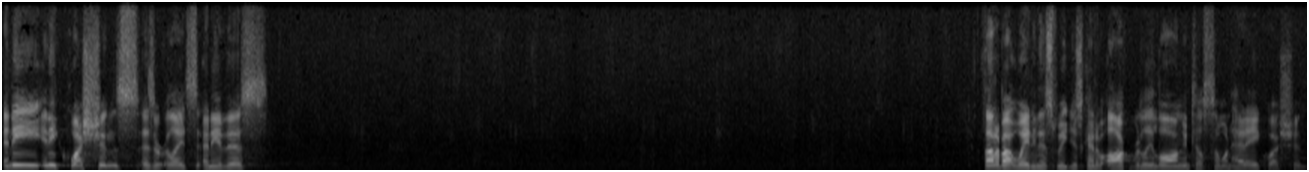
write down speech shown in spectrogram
Any, any questions as it relates to any of this? Thought about waiting this week just kind of awkwardly long until someone had a question.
